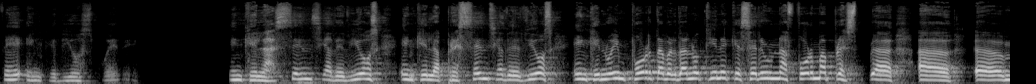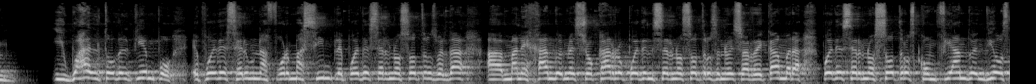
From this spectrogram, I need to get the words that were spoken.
Fe en que Dios puede. En que la esencia de Dios, en que la presencia de Dios, en que no importa, ¿verdad? No tiene que ser una forma ah, igual todo el tiempo. Eh, puede ser una forma simple, puede ser nosotros, ¿verdad? Ah, manejando en nuestro carro, pueden ser nosotros en nuestra recámara, puede ser nosotros confiando en Dios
